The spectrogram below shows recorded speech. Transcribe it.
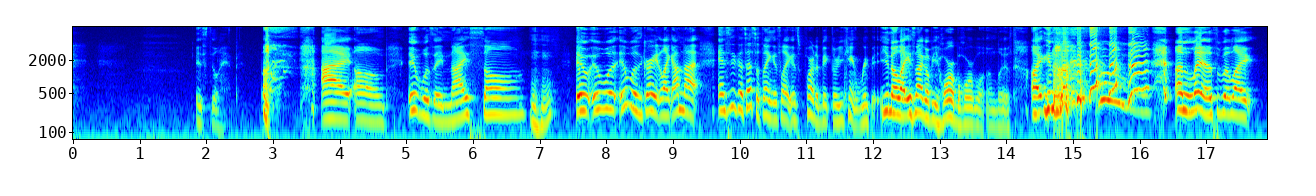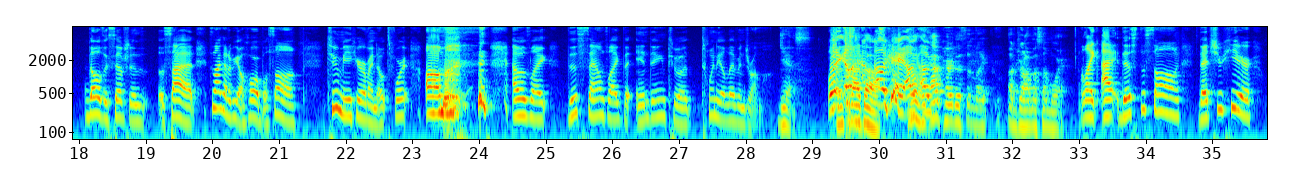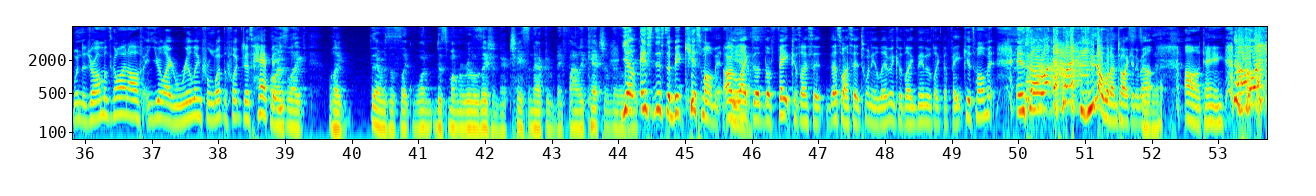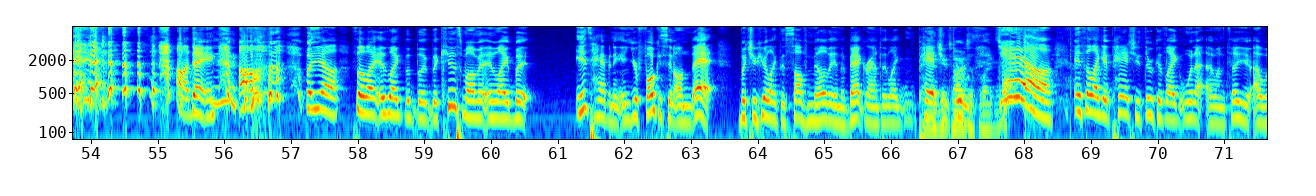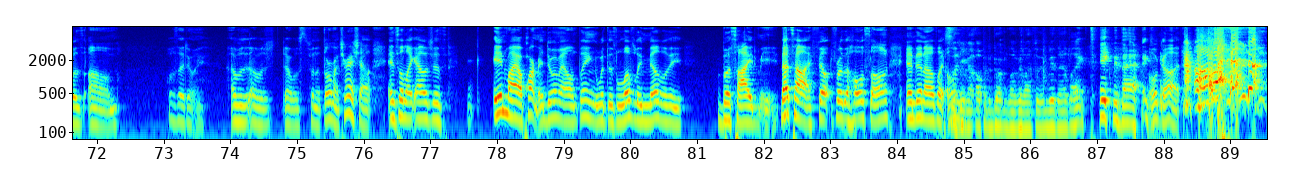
It still happened. I um, it was a nice song. Mm-hmm. It, it was it was great. Like I'm not, and see, because that's the thing. It's like it's part of Big Three. You can't rip it. You know, like it's not gonna be horrible, horrible unless, like you know, unless. But like those exceptions aside, it's not gonna be a horrible song. To me, here are my notes for it. Um, I was like, this sounds like the ending to a 2011 drama. Yes. Like, That's what I thought. okay, I I, was like, I, I've heard this in like a drama somewhere. like I this the song that you hear when the drama's going off and you're like reeling from what the fuck just happened. Or it's like like there was this like one this moment of realization they're chasing after him they finally catch him. yeah, like, it's just a big kiss moment, or like the the fake. Because I said that's why I said 2011. Because like then it was like the fake kiss moment, and so like, you know what I'm talking about. that. Oh dang. Oh, oh dang. Oh, but yeah, so like it's like the, the the kiss moment, and like but it's happening, and you're focusing on that. But you hear like the soft melody in the background to like pad the you through. like Yeah, and so like it pads you through because like when I, I want to tell you I was um what was I doing? I was I was I was gonna throw my trash out, and so like I was just in my apartment doing my own thing with this lovely melody beside me. That's how I felt for the whole song, and then I was like, So oh, you're gonna open the door to love your life and be there like take me back. oh god. Oh.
